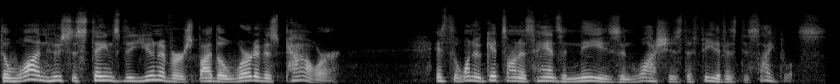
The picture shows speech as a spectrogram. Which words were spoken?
the one who sustains the universe by the word of his power is the one who gets on his hands and knees and washes the feet of his disciples.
